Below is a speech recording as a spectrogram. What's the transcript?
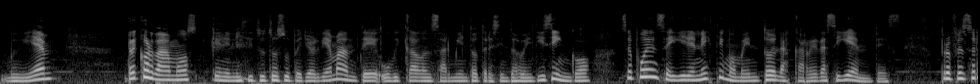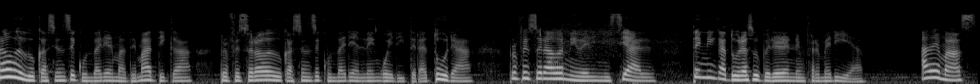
Muy bien. Recordamos que en el Instituto Superior Diamante, ubicado en Sarmiento 325, se pueden seguir en este momento las carreras siguientes. Profesorado de Educación Secundaria en Matemática, Profesorado de Educación Secundaria en Lengua y Literatura, Profesorado a nivel inicial, Tecnicatura Superior en Enfermería. Además,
